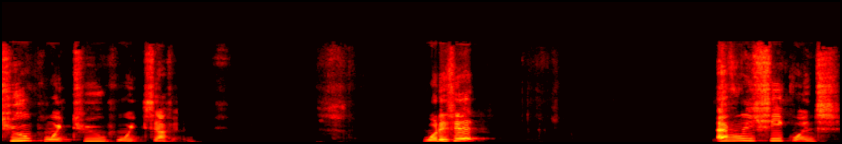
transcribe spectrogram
2.2.7. What is it? Every sequence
